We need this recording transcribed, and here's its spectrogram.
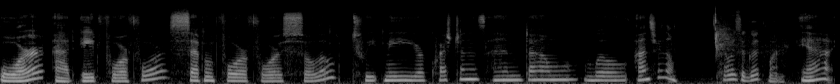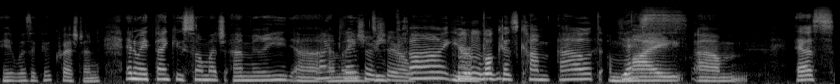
or at 844 744 solo. Tweet me your questions and um, we'll answer them. That was a good one. Yeah, it was a good question. Anyway, thank you so much, Amelie. Uh, My Amelie pleasure, Dupras. Cheryl. Your book has come out. Yes. My um, S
